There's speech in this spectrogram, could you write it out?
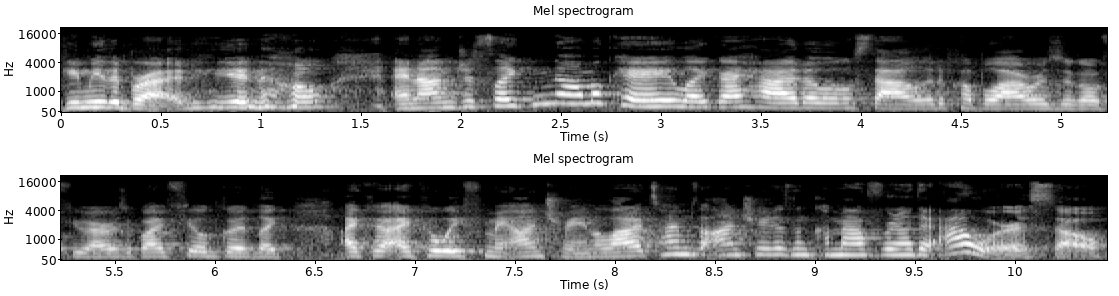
give me the bread, you know? And I'm just like, no, I'm okay. Like, I had a little salad a couple hours ago, a few hours ago. I feel good. Like, I could, I could wait for my entree. And a lot of times the entree doesn't come out for another hour or so.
